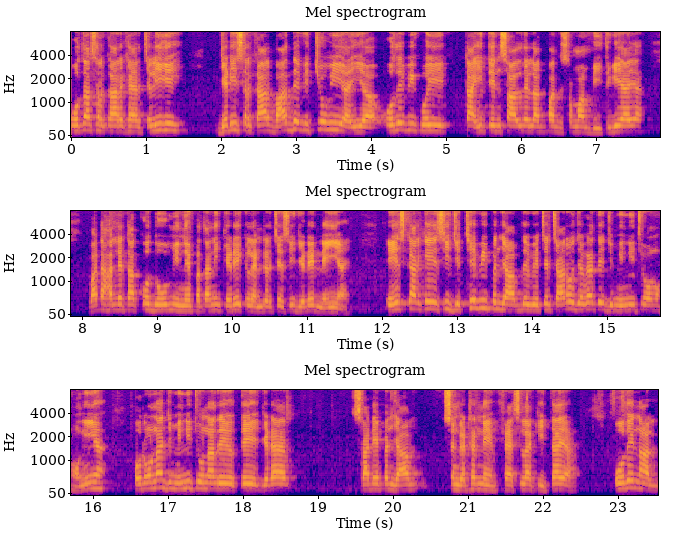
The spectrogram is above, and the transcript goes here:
ਉਹ ਤਾਂ ਸਰਕਾਰ ਖੈਰ ਚਲੀ ਗਈ। ਜਿਹੜੀ ਸਰਕਾਰ ਬਾਅਦ ਦੇ ਵਿੱਚੋਂ ਵੀ ਆਈ ਆ, ਉਹਦੇ ਵੀ ਕੋਈ 2.5 3 ਸਾਲ ਦੇ ਲਗਭਗ ਸਮਾਂ ਬੀਤ ਗਿਆ ਆ। ਬਟ ਹਾਲੇ ਤੱਕ ਉਹ 2 ਮਹੀਨੇ ਪਤਾ ਨਹੀਂ ਕਿਹੜੇ ਕੈਲੰਡਰ 'ਚ ਸੀ, ਜਿਹੜੇ ਨਹੀਂ ਆਏ। ਇਸ ਕਰਕੇ ਅਸੀਂ ਜਿੱਥੇ ਵੀ ਪੰਜਾਬ ਦੇ ਵਿੱਚ ਚਾਰੋਂ ਜਗ੍ਹਾ ਤੇ ਜ਼ਮੀਨੀ ਚੋਣ ਹੋਣੀ ਆ ਔਰ ਉਹਨਾਂ ਜ਼ਮੀਨੀ ਚੋਣਾਂ ਦੇ ਉੱਤੇ ਜਿਹੜਾ ਸਾਡੇ ਪੰਜਾਬ ਸੰਗਠਨ ਨੇ ਫੈਸਲਾ ਕੀਤਾ ਆ, ਉਹਦੇ ਨਾਲ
